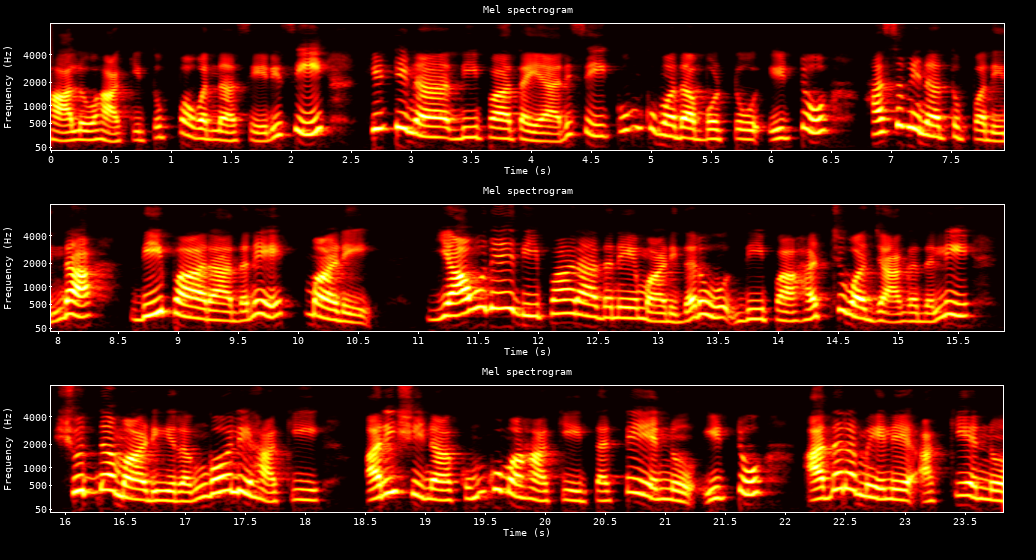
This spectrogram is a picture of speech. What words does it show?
ಹಾಲು ಹಾಕಿ ತುಪ್ಪವನ್ನು ಸೇರಿಸಿ, ಹಿಟ್ಟಿನ ದೀಪ ತಯಾರಿಸಿ ಕುಂಕುಮದ ಬೊಟ್ಟು ಇಟ್ಟು ಹಸುವಿನ ತುಪ್ಪದಿಂದ ದೀಪಾರಾಧನೆ ಮಾಡಿ. ಯಾವುದೇ ದೀಪಾರಾಧನೆ ಮಾಡಿದರೂ ದೀಪ ಹಚ್ಚುವ ಜಾಗದಲ್ಲಿ ಶುದ್ಧ ಮಾಡಿ ರಂಗೋಲಿ ಹಾಕಿ ಅರಿಶಿನ ಕುಂಕುಮ ಹಾಕಿ, ತಟ್ಟೆಯನ್ನು ಇಟ್ಟು ಅದರ ಮೇಲೆ ಅಕ್ಕಿಯನ್ನು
